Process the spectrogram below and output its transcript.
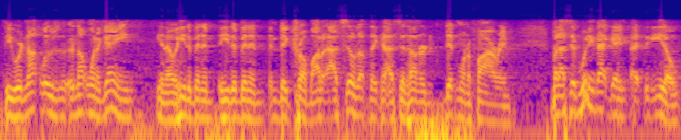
if he were not lose not win a game, you know, he'd have been in, he'd have been in, in big trouble. I, I still don't think I said Hunter didn't want to fire him, but I said winning that game, uh, you know,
